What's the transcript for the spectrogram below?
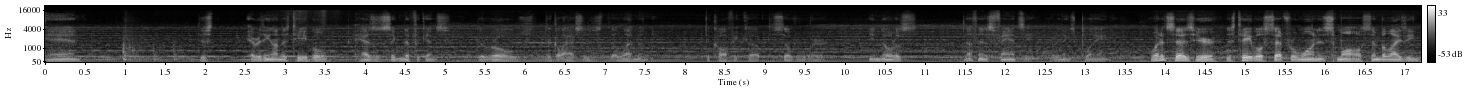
And this everything on this table has a significance. The rose, the glasses, the lemon, the coffee cup, the silverware. You notice nothing is fancy, everything's plain. What it says here, this table set for one is small, symbolizing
